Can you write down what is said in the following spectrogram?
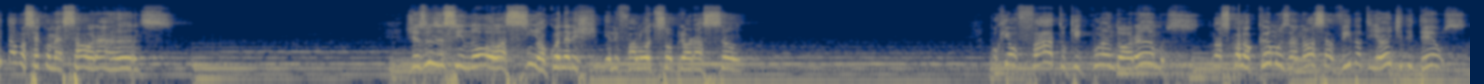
Que tal você começar a orar antes? Jesus ensinou assim, ó, quando ele, ele falou sobre oração. Porque o fato que quando oramos, nós colocamos a nossa vida diante de Deus,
